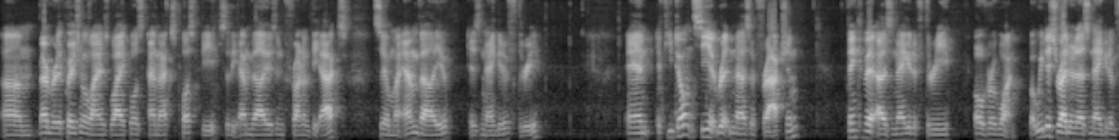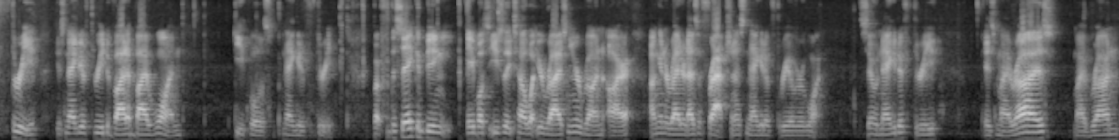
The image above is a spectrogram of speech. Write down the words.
um, remember the equation of the line is y equals mx plus b, so the m value is in front of the x. So my m value is negative 3. And if you don't see it written as a fraction, think of it as negative 3 over 1. But we just write it as negative 3, because negative 3 divided by 1 equals negative 3. But for the sake of being able to easily tell what your rise and your run are, I'm going to write it as a fraction as negative 3 over 1. So negative 3 is my rise, my run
